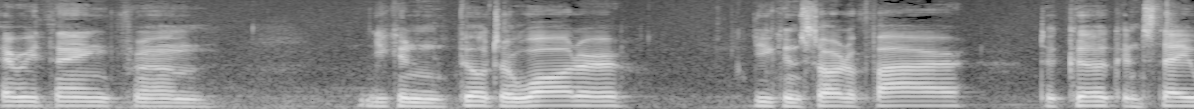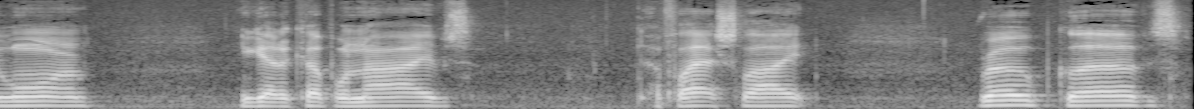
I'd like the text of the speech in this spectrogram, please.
everything from you can filter water, you can start a fire to cook and stay warm. You got a couple knives, a flashlight, rope, gloves.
